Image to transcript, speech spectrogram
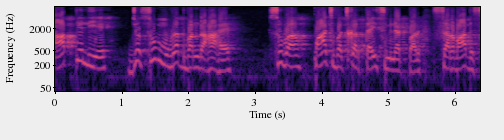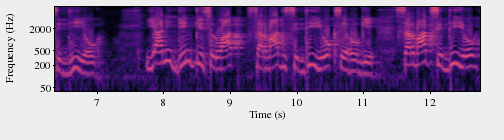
आपके लिए जो शुभ मुहूर्त बन रहा है, सुबह पाँच बजकर तेईस मिनट पर सर्वाध सिद्धि योग। यानी दिन की शुरुआत सर्वाध सिद्धि योग से होगी। सर्वाध सिद्धि योग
